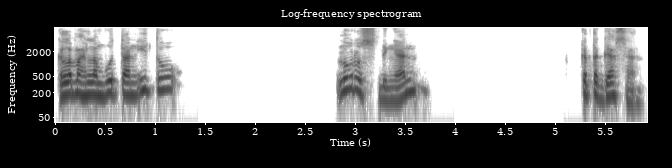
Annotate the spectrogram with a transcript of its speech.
kelemah lembutan itu lurus dengan ketegasan.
